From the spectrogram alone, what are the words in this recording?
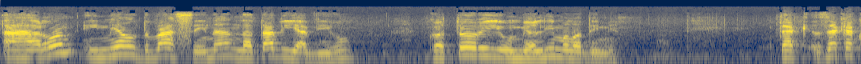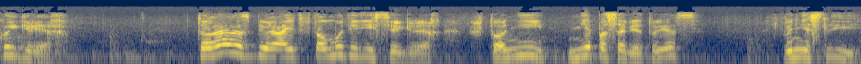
Аарон имел два сына, Надав и Авиу, которые умерли молодыми. Так за какой грех? Тора разбирает, в Талмуде есть грех, что они, не посоветуясь, внесли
